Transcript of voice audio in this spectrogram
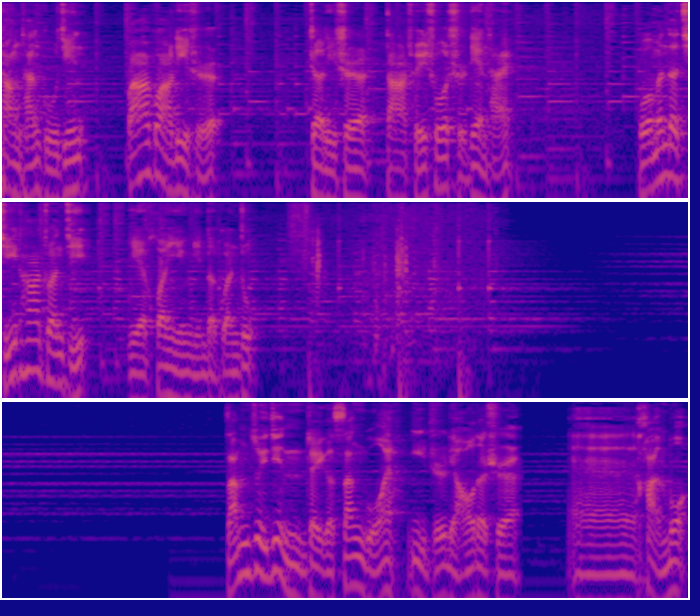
畅谈古今，八卦历史。这里是大锤说史电台。我们的其他专辑也欢迎您的关注。咱们最近这个三国呀，一直聊的是，呃，汉末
